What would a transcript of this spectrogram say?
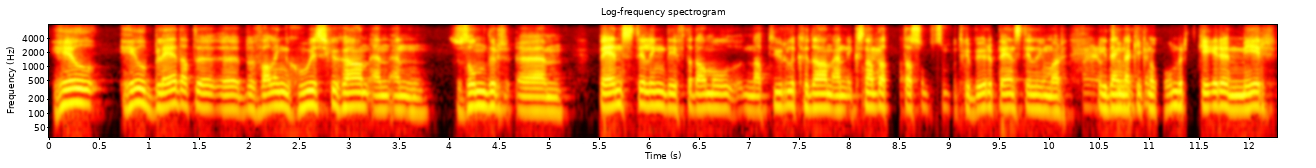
heel, heel blij dat de eh, bevalling goed is gegaan en, en zonder pijnstilling. Die heeft dat allemaal natuurlijk gedaan. En ik snap Ja. dat dat soms moet gebeuren, pijnstilling, maar Ah ja, ik denk dat ik nog honderd keren meer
